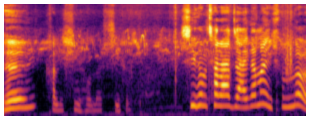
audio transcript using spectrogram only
হ্যাঁ খালি শিহল আর শিহল। শিহল ছাড়া আর জায়গা নাই সুন্দর।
